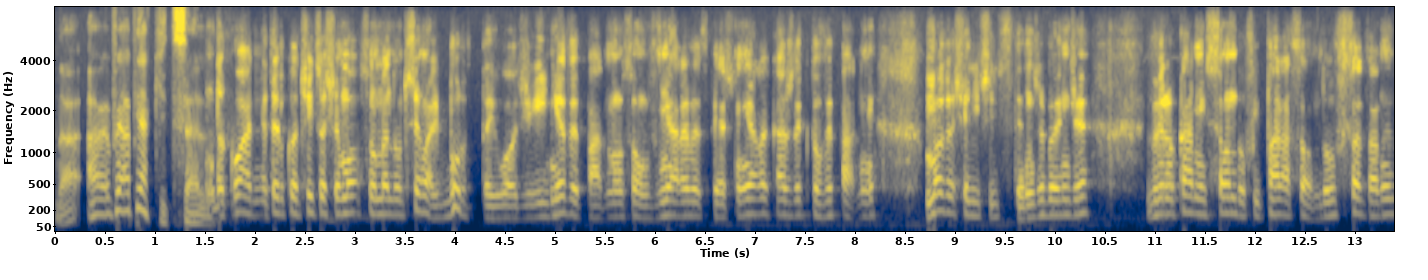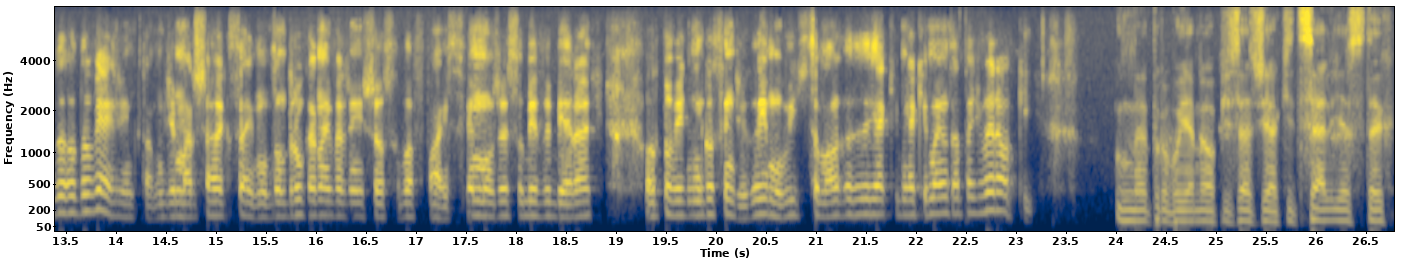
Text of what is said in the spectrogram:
No, a, a w jaki cel? Dokładnie, tylko ci, co się mocno będą trzymać burt tej łodzi i nie wypadną, są w miarę bezpieczni, ale każdy, kto wypadnie, może się liczyć z tym, że będzie wyrokami sądów i parasądów wsadzany do, do więzień, tam gdzie marszałek Sejmu, no, druga najważniejsza osoba w państwie, może sobie wybierać odpowiedniego sędziego i mówić, co ma, jakim, jakie mają zapaść wyroki. My próbujemy opisać, jaki cel jest tych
